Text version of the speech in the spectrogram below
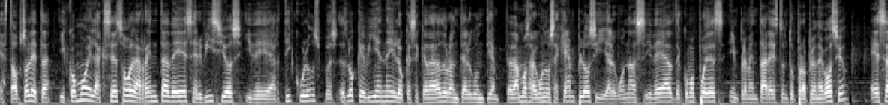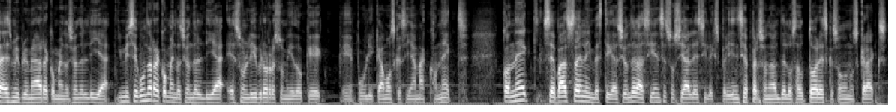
está obsoleta y cómo el acceso a la renta de servicios y de artículos pues es lo que viene y lo que se quedará durante algún tiempo. Te damos algunos ejemplos y algunas ideas de cómo puedes implementar esto en tu propio negocio. Esa es mi primera recomendación del día. Y mi segunda recomendación del día es un libro resumido que eh, publicamos que se llama Connect. Connect se basa en la investigación de las ciencias sociales y la experiencia personal de los autores, que son unos cracks,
